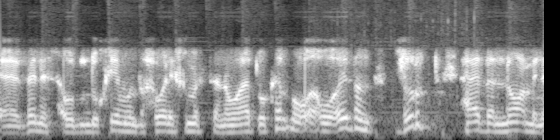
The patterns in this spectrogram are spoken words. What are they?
آه، فينيس أو البندقيه منذ حوالي خمس سنوات. وكم وأيضا زرت هذا النوع من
